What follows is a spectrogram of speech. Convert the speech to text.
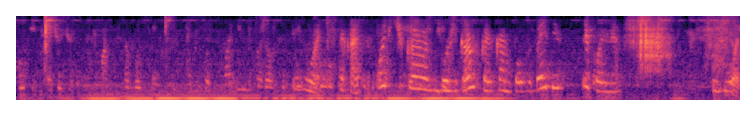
Костя, не хочу сегодня заниматься с тобой сексом. А Кость, помоги мне, пожалуйста, Вот, такая цепочка с божьей коровкой, Campbell's Baby. Прикольная. Вот.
